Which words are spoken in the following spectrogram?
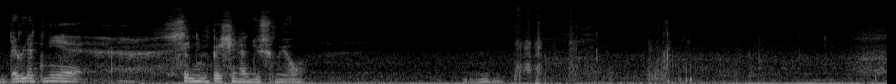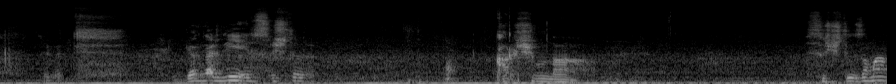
Devlet niye senin peşine düşmüyor? Evet. Gönderdiği sıçtı. Karşımda. Sıçtığı zaman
